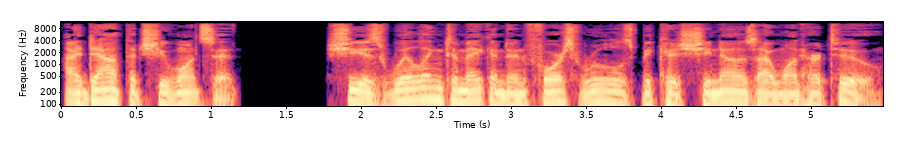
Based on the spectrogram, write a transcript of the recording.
I doubt that she wants it. She is willing to make and enforce rules because she knows I want her to.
